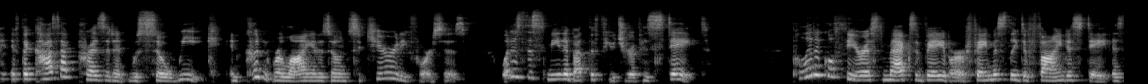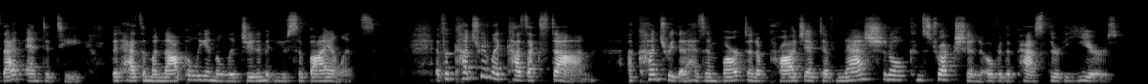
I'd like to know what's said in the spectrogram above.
If the Kazakh president was so weak and couldn't rely on his own security forces, what does this mean about the future of his state? Political theorist Max Weber famously defined a state as that entity that has a monopoly in the legitimate use of violence. If a country like Kazakhstan, a country that has embarked on a project of national construction over the past 30 years,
